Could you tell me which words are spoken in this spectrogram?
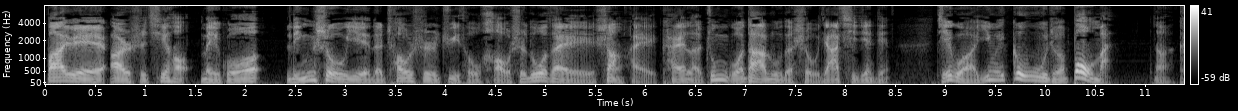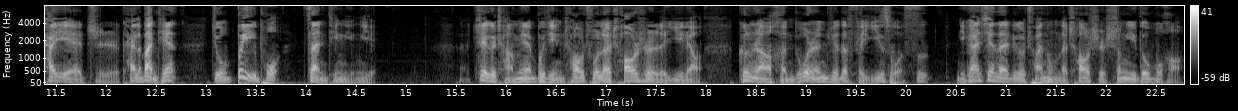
八月二十七号，美国零售业的超市巨头好事多在上海开了中国大陆的首家旗舰店，结果因为购物者爆满，啊，开业只开了半天就被迫暂停营业。这个场面不仅超出了超市的意料。更让很多人觉得匪夷所思。你看，现在这个传统的超市生意都不好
